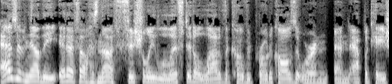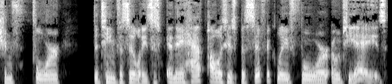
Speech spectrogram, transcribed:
as of now the NFL has not officially lifted a lot of the COVID protocols that were in an application for the team facilities, and they have policies specifically for OTAs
